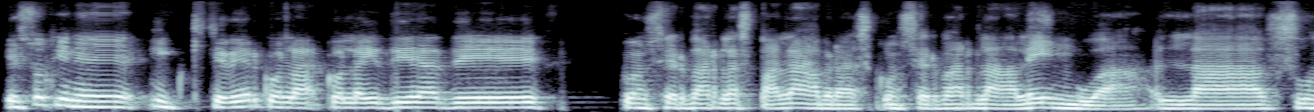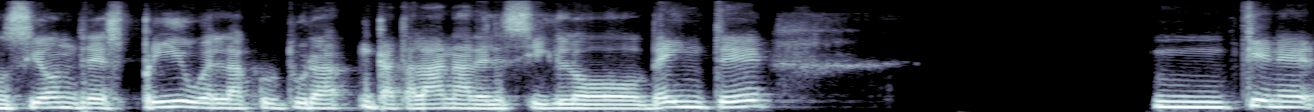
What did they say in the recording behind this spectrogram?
Esto tiene que ver con la, con la idea de conservar las palabras, conservar la lengua, la función de Espriu en la cultura catalana del siglo XX, tiene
